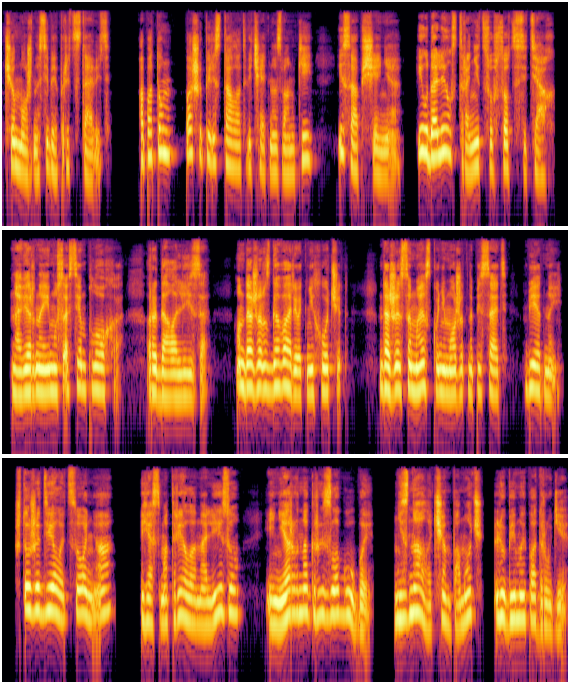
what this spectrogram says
чем можно себе представить. А потом Паша перестал отвечать на звонки и сообщения и удалил страницу в соцсетях. «Наверное, ему совсем плохо», — рыдала Лиза. «Он даже разговаривать не хочет. Даже смс-ку не может написать. Бедный. Что же делать, Соня, а?» Я смотрела на Лизу и нервно грызла губы. Не знала, чем помочь любимой подруге.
